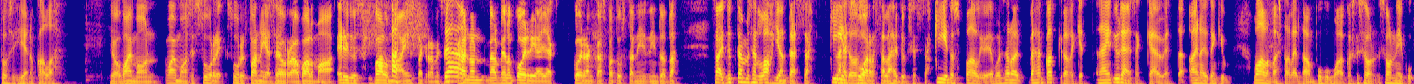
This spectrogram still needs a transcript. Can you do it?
Tosi hieno kala. Joo, vaimo on, vaimo on siis suuri, suuri fani ja seuraa Valmaa, erityisesti Valmaa Instagramissa, koska hän on, meillä on koiria ja koiran kasvatusta, niin, niin tota, sait nyt tämmöisen lahjan tässä Kiitos. lähes suorassa lähetyksessä. Kiitos paljon. Ja voin sanoa että vähän katkeranakin, että näin yleensä käy, että aina jotenkin valmasta aletaan puhumaan, koska se on, se on niin kuin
